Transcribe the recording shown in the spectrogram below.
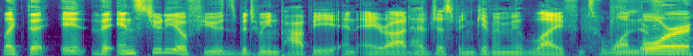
like the in, the in studio feuds between Poppy and A Rod have just been giving me life It's wonderful. or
